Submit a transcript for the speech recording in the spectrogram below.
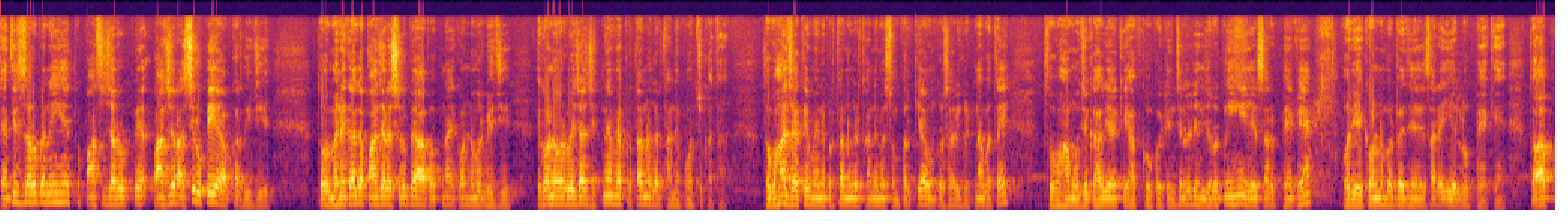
तैंतीस हज़ार रुपये नहीं है तो पाँच हज़ार रुपये, पाँच हज़ार अस्सी रुपये आप कर दीजिए। तो मैंने कहा कि पाँच हज़ार अस्सी रुपये आप अपना अकाउंट नंबर भेजिए। अकाउंट नंबर भेजा जितने मैं प्रताप नगर थाने पहुँच चुका था। तो वहाँ जाके मैंने प्रताप नगर थाने में संपर्क किया, उनको सारी घटना बताई। तो वहाँ मुझे कहा गया कि आपको कोई टेंशन लेने की ज़रूरत नहीं है, ये सारे फेंक हैं और ये अकाउंट नंबर पे हैं, सारे ये लोग फेंक हैं। तो आप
